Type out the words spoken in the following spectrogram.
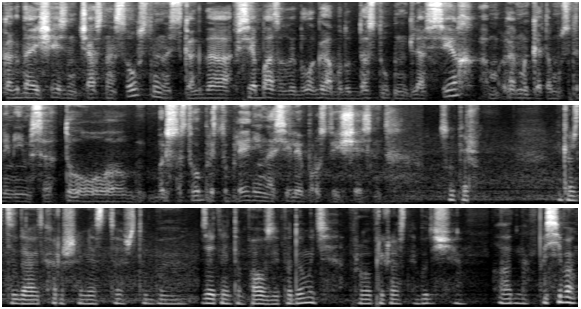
Когда исчезнет частная собственность, когда все базовые блага будут доступны для всех, а мы к этому стремимся, то большинство преступлений и насилия просто исчезнет. Супер. Мне кажется, да, это хорошее место, чтобы взять на этом паузу и подумать про прекрасное будущее. Ладно, спасибо.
